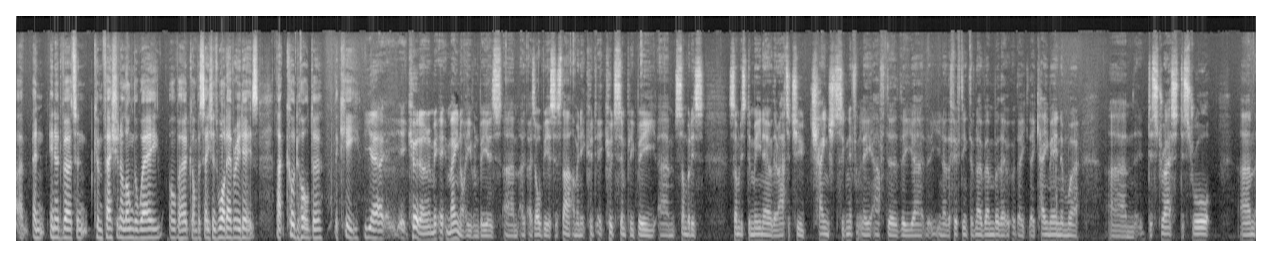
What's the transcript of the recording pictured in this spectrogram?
um, an inadvertent confession along the way, overheard conversations, whatever it is, that could hold the, the key. Yeah, it could, and it may not even be as um, as obvious as that. I mean, it could it could simply be um, somebody's somebody's demeanour, their attitude changed significantly after the, uh, the you know the fifteenth of November. They, they they came in and were um, distressed, distraught. Um,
